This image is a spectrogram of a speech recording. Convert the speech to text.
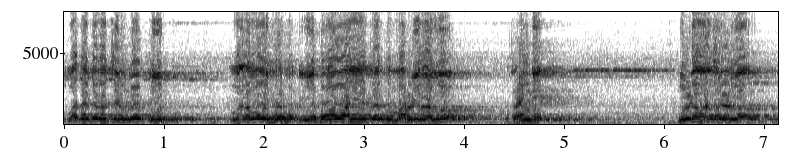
మొదటి వచనంలో పిలుపు. మనము యెహో- యెహోవా యొద్దకు రండి. మూడవ వచనంలో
